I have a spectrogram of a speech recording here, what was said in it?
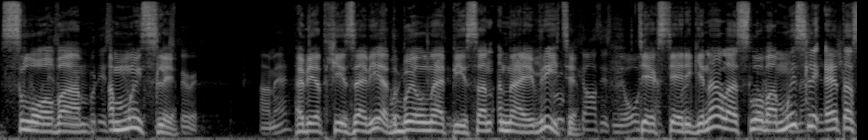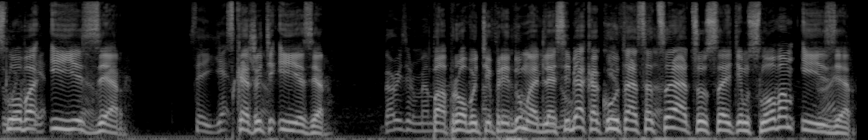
слово мысли. Ветхий Завет был написан на иврите. В тексте оригинала слово «мысли» — это слово «иезер». Скажите «иезер». Попробуйте придумать для себя какую-то ассоциацию с этим словом «иезер».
